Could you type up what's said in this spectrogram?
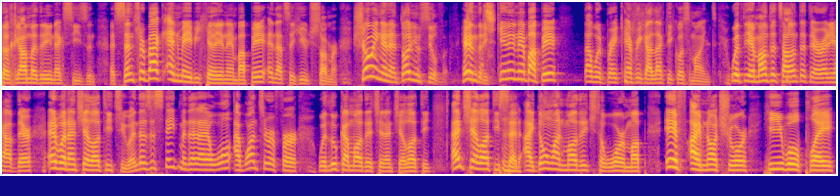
to Real Madrid next season. A center back and maybe Kylian Mbappe, and that's a huge summer. Showing an Antonio Silva, Endrick, Kylian Mbappe, that would break every Galactico's mind with the amount of talent that they already have there, and with Ancelotti too. And there's a statement that I want I want to refer with Luka Modric and Ancelotti. Ancelotti mm-hmm. said, "I don't want Modric to warm up if I'm not sure he will play.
